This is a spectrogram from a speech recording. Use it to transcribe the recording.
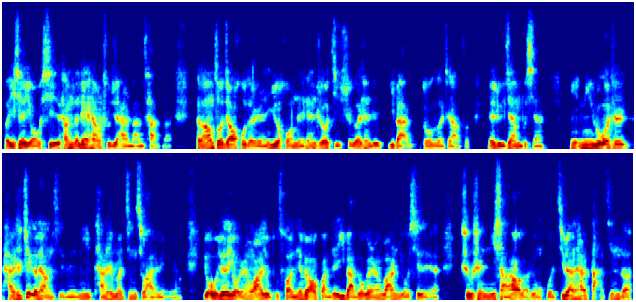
和一些游戏，他们的链上数据还是蛮惨的，可能做交互的人日活每天只有几十个甚至一百多个这样子，也屡见不鲜。你你如果是还是这个量级的，你谈什么精细化运营？有我觉得有人玩就不错，你不要管这一百多个人玩你游戏的人是不是你想要的用户，即便他是打金的，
